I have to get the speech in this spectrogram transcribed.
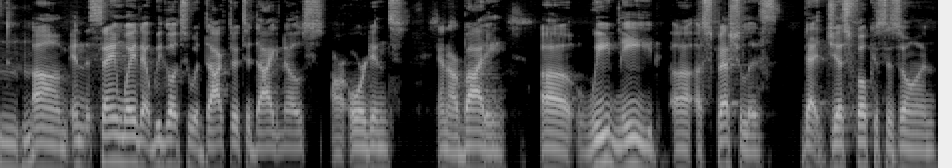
Mm-hmm. Um, in the same way that we go to a doctor to diagnose our organs and our body, uh, we need uh, a specialist that just focuses on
